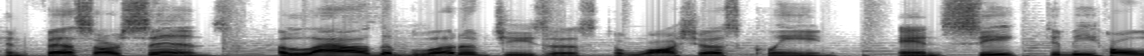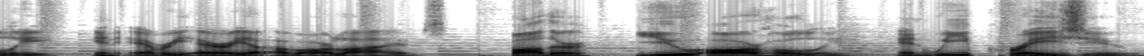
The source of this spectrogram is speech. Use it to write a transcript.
confess our sins, allow the blood of Jesus to wash us clean, and seek to be holy in every area of our lives. Father, you are holy, and we praise you.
